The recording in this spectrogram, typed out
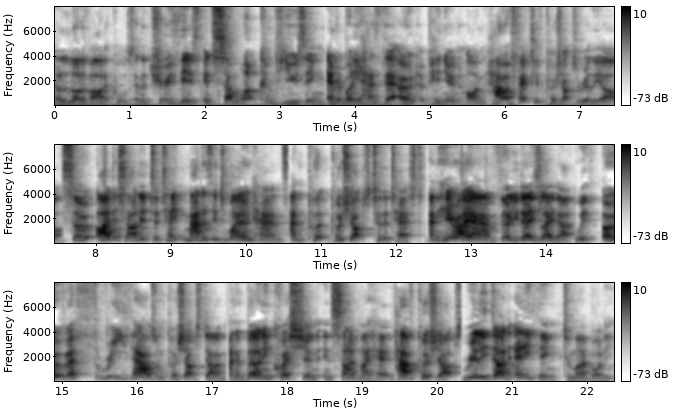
a lot of articles. And the truth is, it's somewhat confusing. Everybody has their own opinion on how effective push-ups really are. So I decided to take matters into my own hands and put push-ups to the test. And here I am, 30 days later, with over three 3,000 push-ups done and a burning question inside my head. Have push-ups really done anything to my body?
